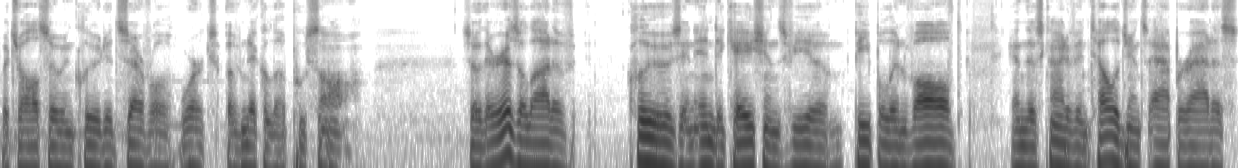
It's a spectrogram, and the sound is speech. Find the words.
which also included several works of Nicolas Poussin. So there is a lot of clues and indications via people involved in this kind of intelligence apparatus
